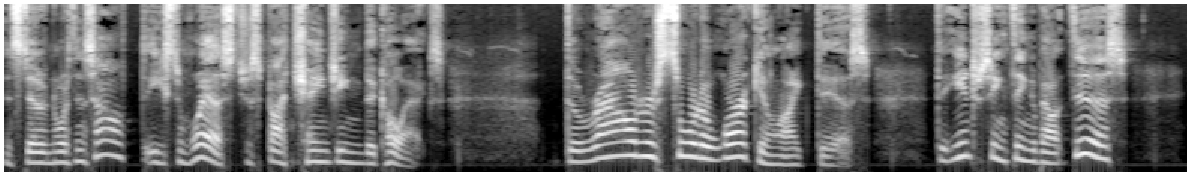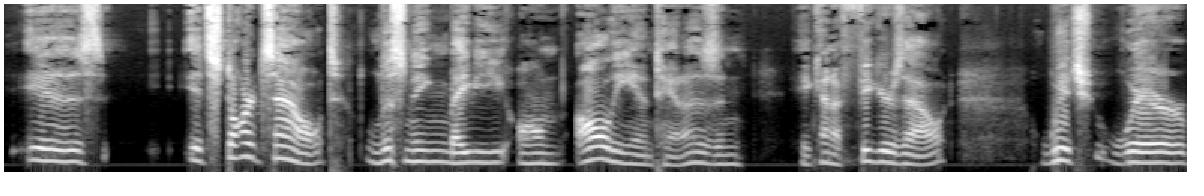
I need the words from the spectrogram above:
instead of north and south, east and west, just by changing the coax. The router's sort of working like this. The interesting thing about this is it starts out listening maybe on all the antennas and it kind of figures out which where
